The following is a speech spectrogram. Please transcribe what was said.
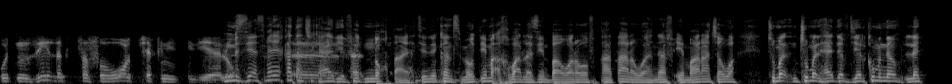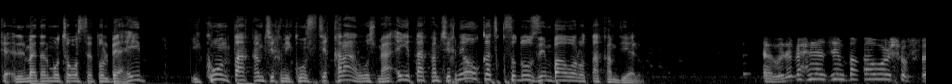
وتنزيل ذاك التصور التقني ديالو. مزيان اسمح قطعتك عادي في هذه النقطة. يعني كنسمعوا ديما أخبار زيمباور هو في قطر هو هنا في الامارات هو أنتم أنتم الهدف ديالكم إنه المدى المتوسط والبعيد يكون طاقم تقني يكون استقرار. واش مع أي طاقم تقني؟ أو كتقصدوا زيمباور والطاقم ديالو. دابا حنا زيمباور شوف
